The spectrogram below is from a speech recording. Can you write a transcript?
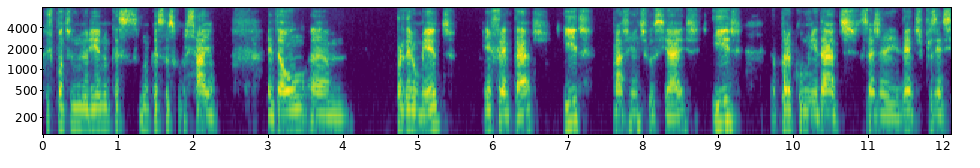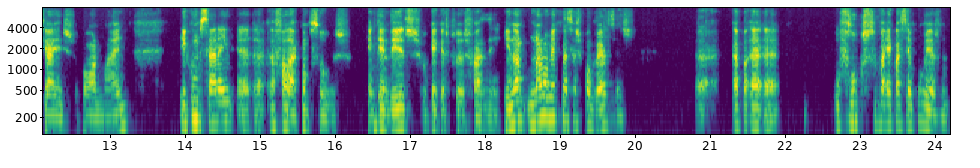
que os pontos de melhoria nunca se, nunca se sobressaiam. Então, um, perder o medo, enfrentar, ir para as redes sociais, ir para comunidades, seja eventos presenciais ou online, e começarem a, a falar com pessoas, entender o que é que as pessoas fazem. E no, normalmente nessas conversas, a, a, o fluxo é quase sempre o mesmo.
